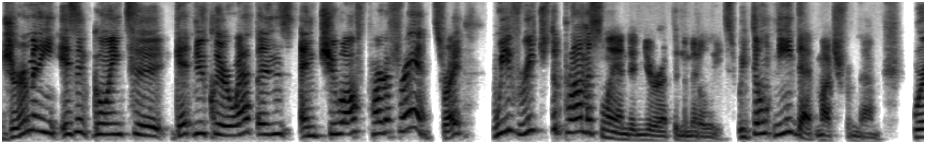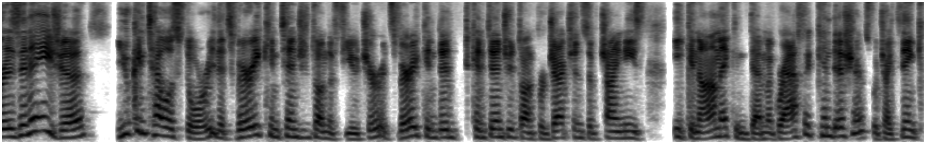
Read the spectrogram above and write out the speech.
Germany isn't going to get nuclear weapons and chew off part of France, right? We've reached the promised land in Europe and the Middle East. We don't need that much from them. Whereas in Asia, you can tell a story that's very contingent on the future. It's very con- contingent on projections of Chinese economic and demographic conditions, which I think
